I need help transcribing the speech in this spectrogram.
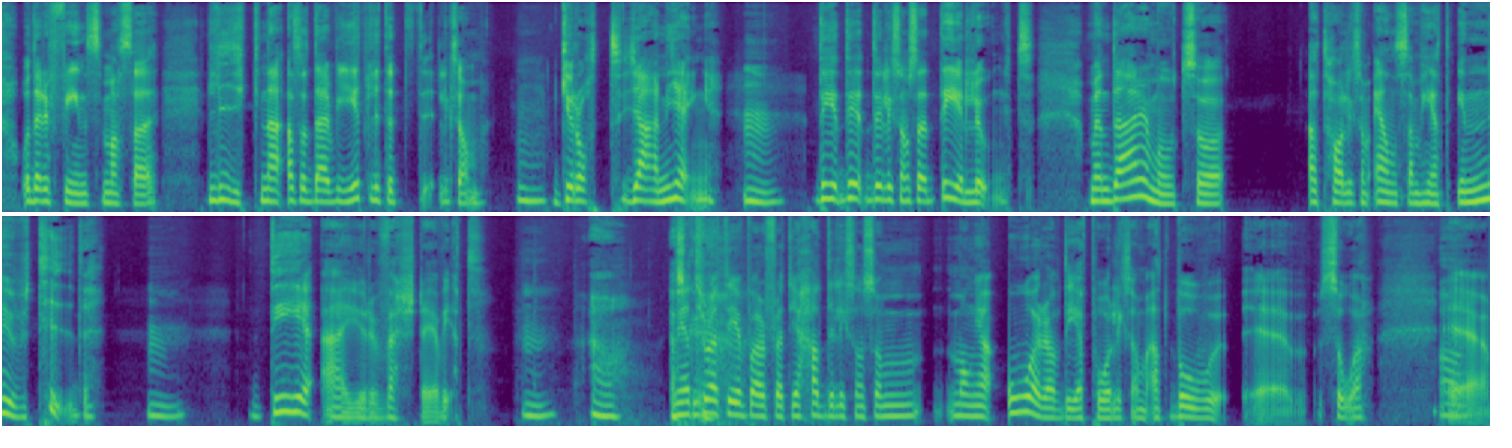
Och där det finns massa likna, alltså där vi är ett litet liksom, grått järngäng. Det, det, det, är liksom så här, det är lugnt. Men däremot så att ha liksom ensamhet i nutid. Det är ju det värsta jag vet. Ja. Men jag tror att det är bara för att jag hade liksom så många år av det på liksom att bo eh, så. Eh,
